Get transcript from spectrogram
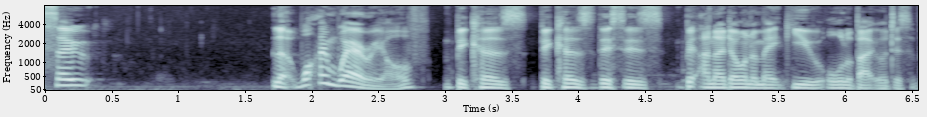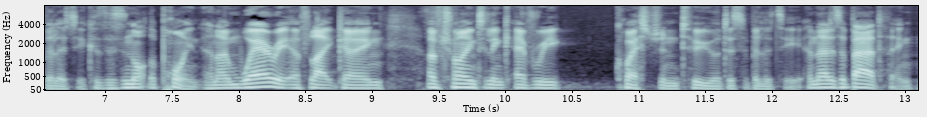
So look, what I'm wary of because because this is and I don't want to make you all about your disability because this is not the point. And I'm wary of like going of trying to link every question to your disability. And that is a bad thing.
